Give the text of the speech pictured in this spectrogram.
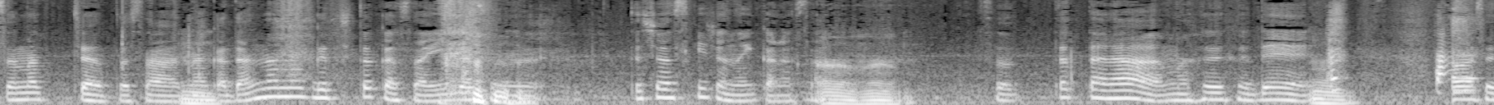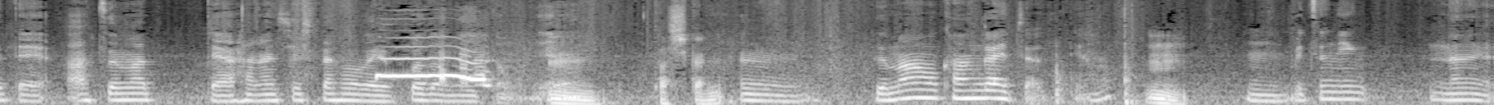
集まっちゃうとさ、うん。なんか旦那の愚痴とかさ言い出すの 私は好きじゃないからさ、うんうん。そうだったら、まあ、夫婦でうん。合わせて集まって話した方がよっぽどいいと思うね。うん。確かに。うん、不満を考えちゃうっていうの？うんうん、別にな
